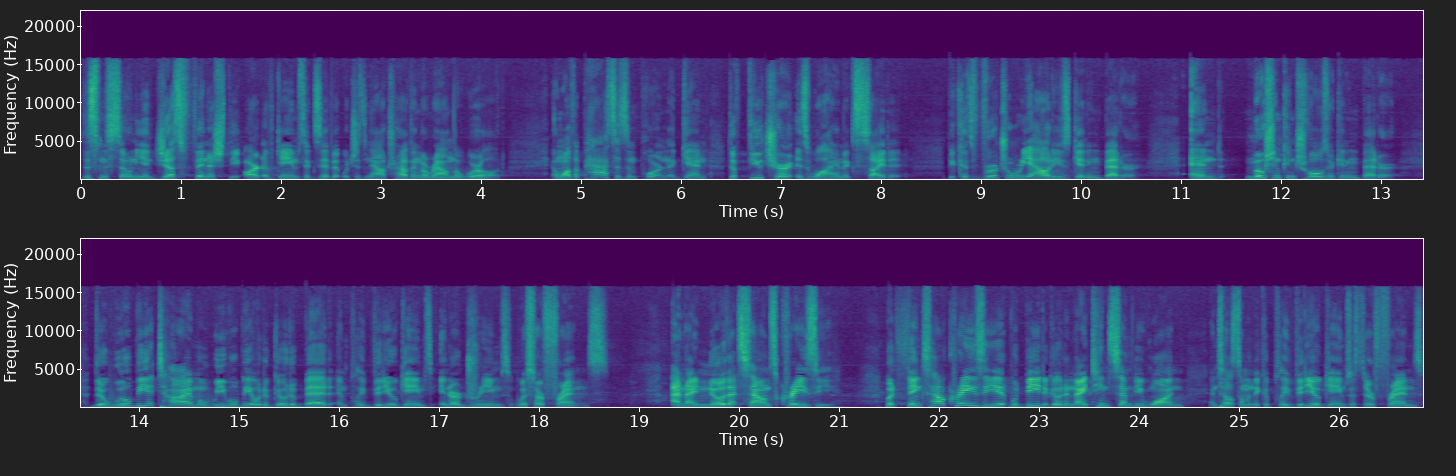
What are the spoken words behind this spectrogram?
The Smithsonian just finished the Art of Games exhibit, which is now traveling around the world. And while the past is important, again, the future is why I'm excited. Because virtual reality is getting better, and motion controls are getting better. There will be a time when we will be able to go to bed and play video games in our dreams with our friends. And I know that sounds crazy, but thinks how crazy it would be to go to 1971 and tell someone they could play video games with their friends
